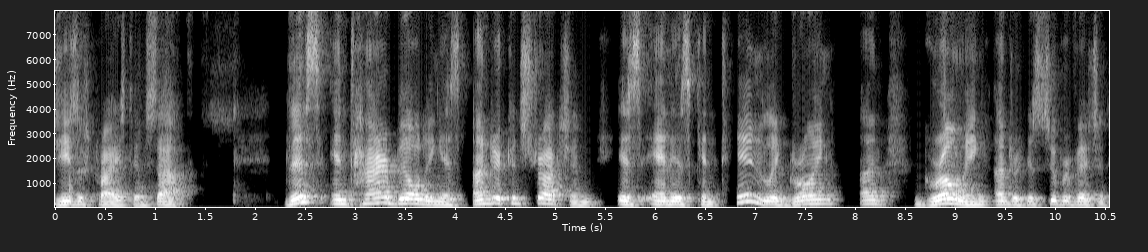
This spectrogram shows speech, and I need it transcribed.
Jesus Christ Himself. This entire building is under construction is and is continually growing growing under his supervision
